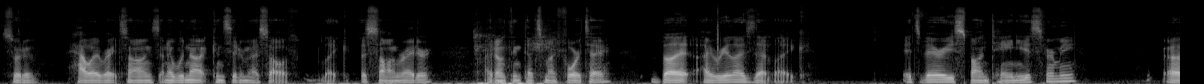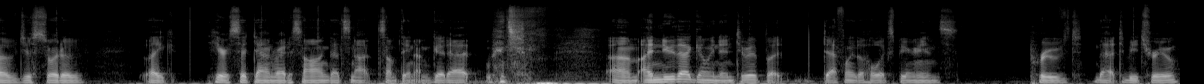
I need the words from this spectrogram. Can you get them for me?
sort of how i write songs. And i would not consider myself like a songwriter i don't think that's my forte but i realized that like it's very spontaneous for me of just sort of like here sit down write a song. That's not something i'm good at which um, i knew that going into it but definitely the whole experience proved that to be true.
